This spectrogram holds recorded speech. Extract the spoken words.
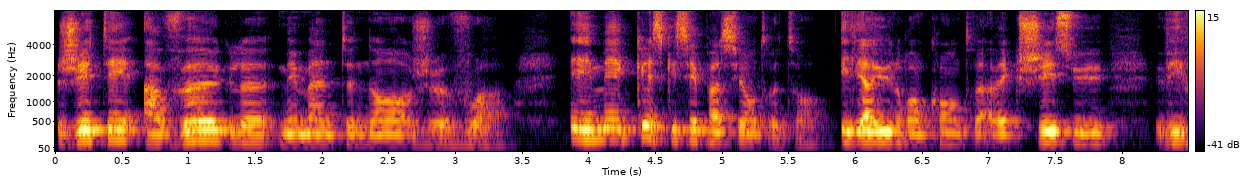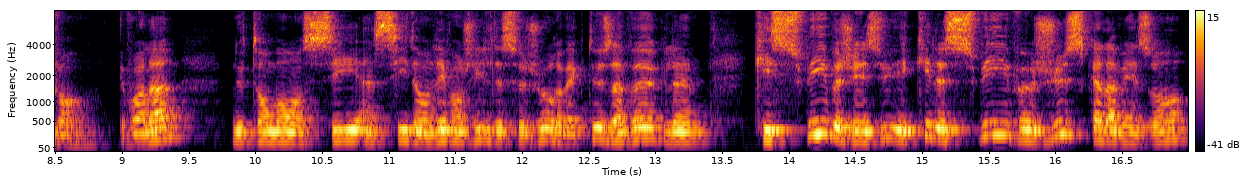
J'étais aveugle, mais maintenant je vois. Et mais qu'est-ce qui s'est passé entre-temps? Il y a eu une rencontre avec Jésus vivant. Et voilà, nous tombons ainsi dans l'évangile de ce jour avec deux aveugles qui suivent Jésus et qui le suivent jusqu'à la maison.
